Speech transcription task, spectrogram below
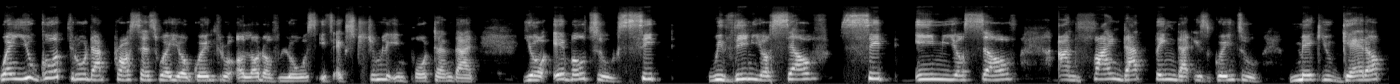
when you go through that process where you're going through a lot of lows, it's extremely important that you're able to sit within yourself, sit in yourself and find that thing that is going to make you get up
